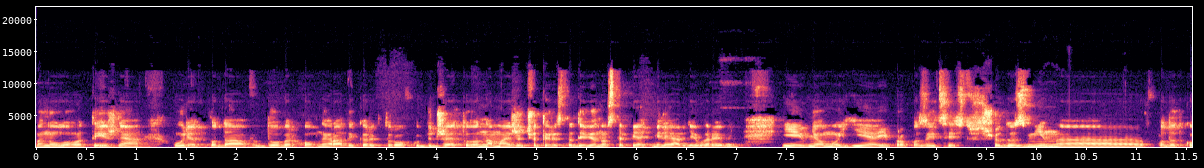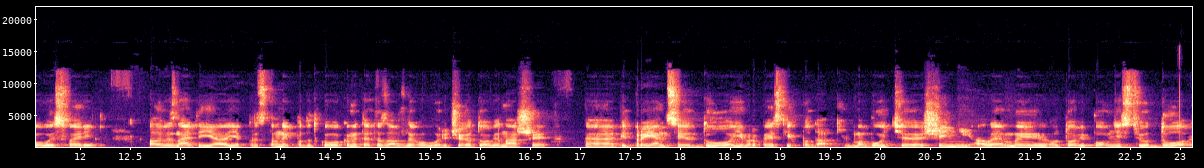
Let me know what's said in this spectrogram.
минулого тижня уряд подав до Верховної Ради коректировку бюджету на майже 495 мільярдів гривень, і в ньому є і пропозиції щодо змін е, в податковій сфері. Але ви знаєте, я як представник податкового комітету завжди говорю, чи готові наші підприємці до європейських податків. Мабуть, е, ще ні, але ми готові повністю до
